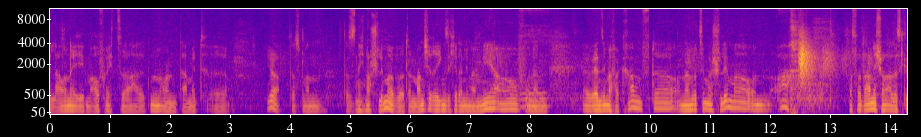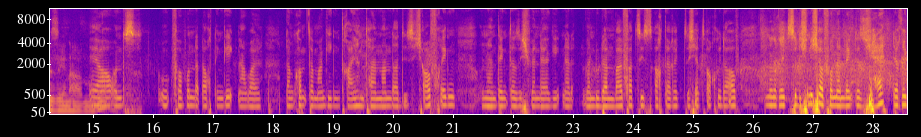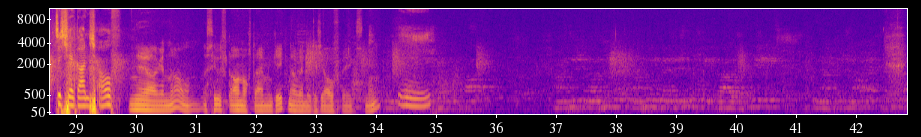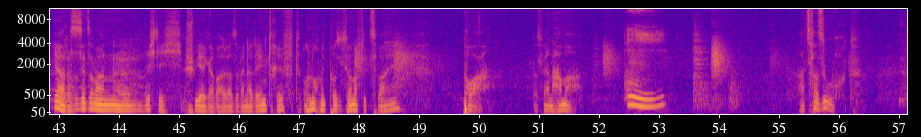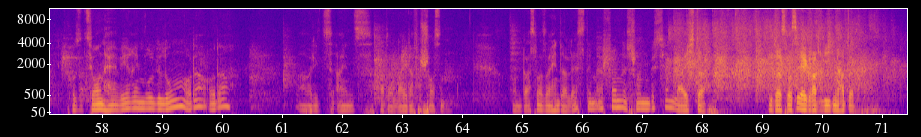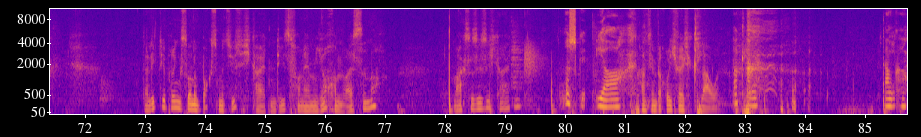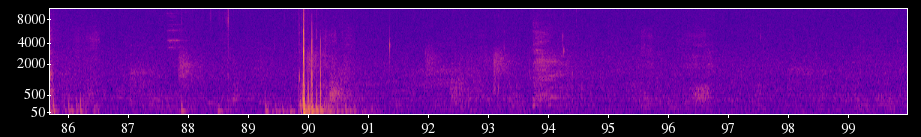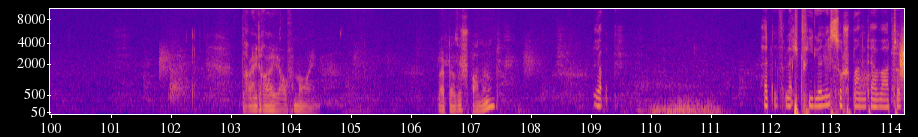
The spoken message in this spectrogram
Laune eben aufrechtzuerhalten und damit, äh, ja, dass man, dass es nicht noch schlimmer wird. Und manche regen sich ja dann immer mehr auf und dann äh, werden sie immer verkrampfter und dann wird es immer schlimmer und ach, was wir da nicht schon alles gesehen haben, oder? Ja, und verwundert auch den Gegner, weil dann kommt er mal gegen drei hintereinander, die sich aufregen und dann denkt er sich, wenn der Gegner, wenn du dann einen Ball verziehst, ach, der regt sich jetzt auch wieder auf und dann regst du dich nicht auf und dann denkt er sich, hä, der regt sich hier gar nicht auf. Ja, genau. Es hilft auch noch deinem Gegner, wenn du dich aufregst, ne? Mhm. Ja, das ist jetzt aber ein äh, richtig schwieriger Ball. Also wenn er den trifft und noch mit Position auf die 2, boah, das wäre ein Hammer. Mhm. Hat's versucht. Die Position wäre ihm wohl gelungen, oder? Oder? Aber die 1 hat er leider verschossen. Und das, was er hinterlässt im Öffnen, ist schon ein bisschen leichter. Wie das, was er gerade liegen hatte. Da liegt übrigens so eine Box mit Süßigkeiten. Die ist von dem Jochen, weißt du noch? Magst du Süßigkeiten? Das geht. Ja. Du kannst ihm ruhig welche klauen. Okay. Danke. Drei, drei auf neun. Bleibt also spannend. Ja. Hätten vielleicht viele nicht so spannend erwartet.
